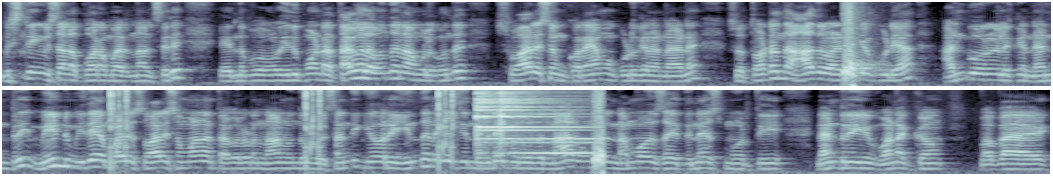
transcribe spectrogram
விசிட்டிங் விசாவில் போகிற மாதிரி இருந்தாலும் சரி இந்த போ- இது போன்ற தகவலை வந்து நான் உங்களுக்கு வந்து சுவாரஸ்யம் குறையாமல் கொடுக்குறேன் நான். ஸோ தொடர்ந்து ஆதரவு அளிக்கக்கூடிய அன்புவர்களுக்கு நன்றி. மீண்டும் இதே மாதிரி சுவாரஸ்யமான தகவலோடு நான் வந்து உங்களை சந்திக்க வர இந்த நிகழ்ச்சி இந்த விடைபெறுவது நான் உங்கள் நம்ம விவசாயி தினேஷ் மூர்த்தி. நன்றி வணக்கம். பபாய்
